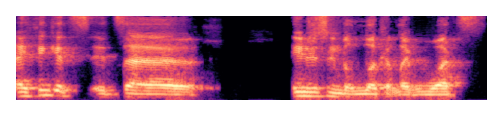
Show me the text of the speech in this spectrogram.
i think it's it's a interesting to look at like what's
